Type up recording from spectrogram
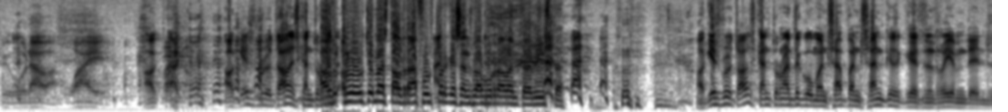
Figurava, guai. El, el, el que és brutal és que han tornat, A l'últim està el Ràfols perquè se'ns va borrar l'entrevista. el que és brutal és que han tornat a començar pensant que, que ens riem d'ells,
